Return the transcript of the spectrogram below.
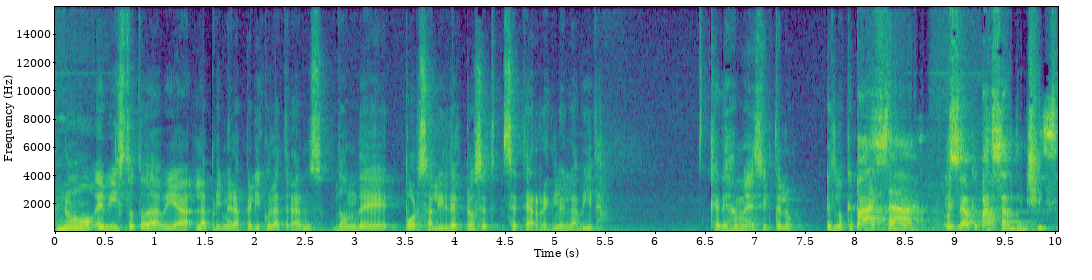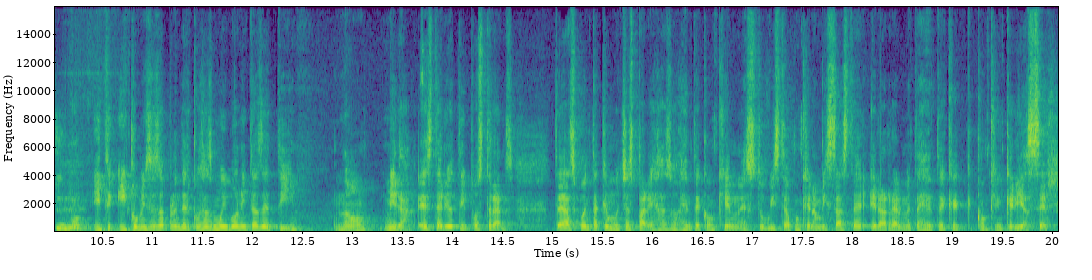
No he visto todavía la primera película trans donde por salir del closet se te arregle la vida. Que déjame decírtelo, es lo que pasa. O sea, pasa, muchísimo. Y, y comienzas a aprender cosas muy bonitas de ti. No, mira, estereotipos trans. Te das cuenta que muchas parejas o gente con quien estuviste o con quien amistaste era realmente gente que, con quien querías ser.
